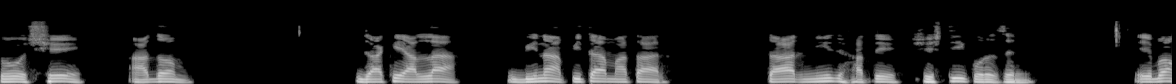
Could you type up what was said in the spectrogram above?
তো সে আদম যাকে আল্লাহ বিনা পিতা মাতার তার নিজ হাতে সৃষ্টি করেছেন এবং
